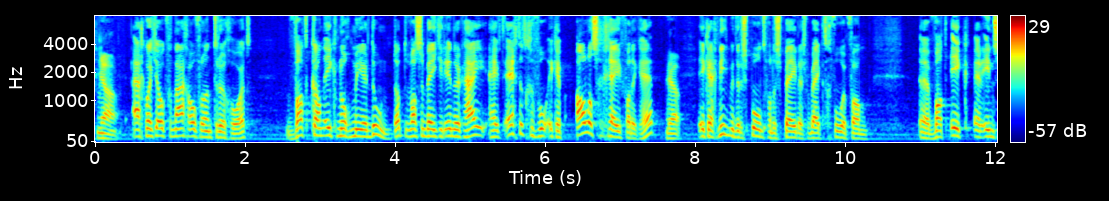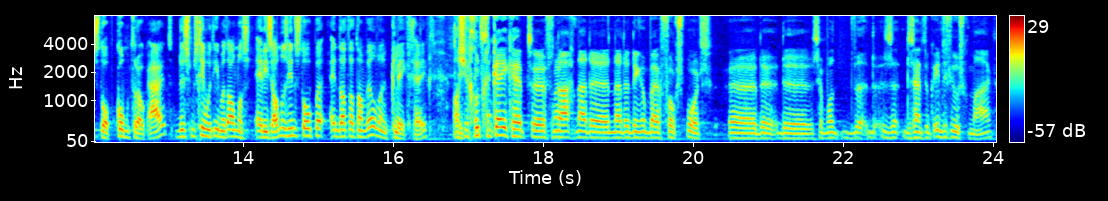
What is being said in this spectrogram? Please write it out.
Ja. Eigenlijk wat je ook vandaag overal aan terug hoort. Wat kan ik nog meer doen? Dat was een beetje de indruk. Hij heeft echt het gevoel, ik heb alles gegeven wat ik heb. Ja. Ik krijg niet meer de respons van de spelers waarbij ik het gevoel heb van... eh, wat ik erin stop, komt er ook uit. Dus misschien moet iemand anders er iets anders in stoppen... en dat dat dan wel een klik geeft. Als je goed gekeken hebt eh, vandaag naar de, naar de dingen bij Fox Sports. eh, de, de, zeg maar, de- de- er zijn natuurlijk interviews gemaakt.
